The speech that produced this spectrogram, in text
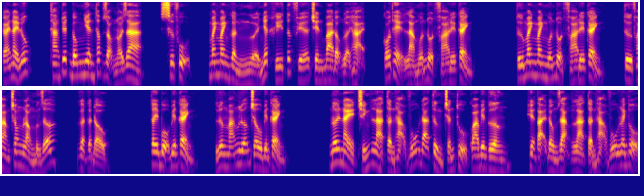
Cái này lúc, thang tuyết bỗng nhiên thấp giọng nói ra, sư phụ, manh manh gần người nhất khí tức phía trên ba động lợi hại, có thể là muốn đột phá đế cảnh. Từ manh manh muốn đột phá đế cảnh, từ phàm trong lòng mừng rỡ, gật gật đầu. Tây bộ biên cảnh, lương mãng lưỡng châu biên cảnh nơi này chính là tần hạ vũ đã từng c h ấ n thủ qua biên cương, hiện tại đồng dạng là tần hạ vũ lãnh thổ.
